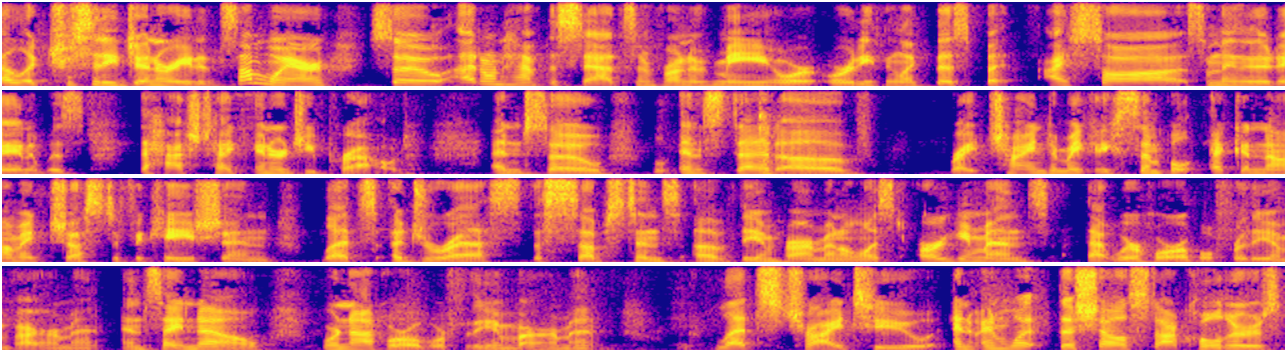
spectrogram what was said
electricity generated somewhere. So I don't have the stats in front of me or, or anything like this, but I saw something the other day and it was the hashtag energy proud. And so instead of right trying to make a simple economic justification let's address the substance of the environmentalist arguments that we're horrible for the environment and say no we're not horrible for the environment let's try to and, and what the shell stockholders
